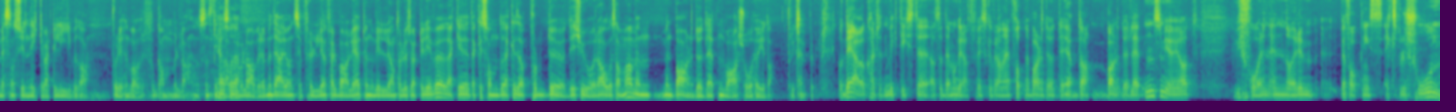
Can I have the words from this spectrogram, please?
mest sannsynlig ikke vært i live da, fordi hun var for gammel. da, så Ja, så det. var lavere. Men det er jo en, selvfølgelig en feilbarlighet. Hun ville antakeligvis vært i live. Det er ikke, det er ikke sånn, det er ikke at folk døde i 20-åra alle sammen, men, men barnedødeligheten var så høy, da, f.eks. Og Det er jo kanskje den viktigste altså demografiske forandringen. Fått ned barnedødeligheten, Ja. da, barnedødeligheten, som gjør jo at vi får en enorm befolkningseksplosjon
